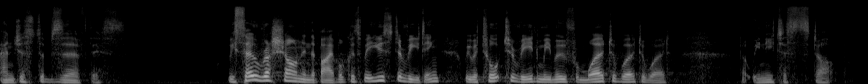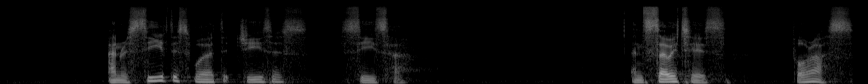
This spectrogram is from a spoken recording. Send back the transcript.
and just observe this. We so rush on in the Bible because we're used to reading, we were taught to read, and we move from word to word to word. But we need to stop and receive this word that Jesus sees her. And so it is for us.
